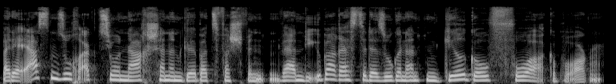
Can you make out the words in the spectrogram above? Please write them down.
Bei der ersten Suchaktion nach Shannon Gilberts Verschwinden werden die Überreste der sogenannten Gilgo 4 geborgen.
